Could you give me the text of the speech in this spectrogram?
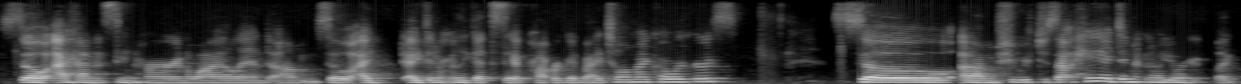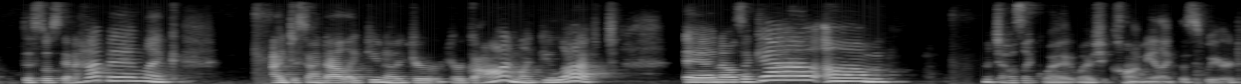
So I hadn't seen her in a while, and um, so I I didn't really get to say a proper goodbye to all my coworkers. So um, she reaches out, hey, I didn't know you were like this was gonna happen. Like I just found out like you know you're you're gone, like you left, and I was like yeah. Um, which I was like, why why is she calling me like this weird?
